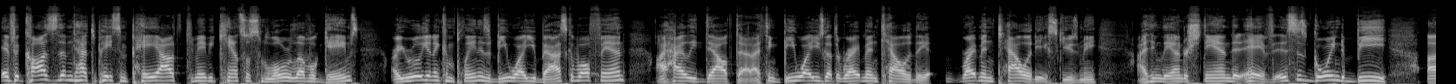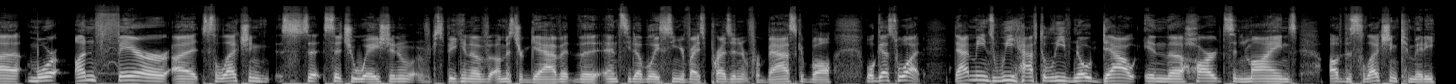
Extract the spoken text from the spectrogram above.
If it causes them to have to pay some payouts to maybe cancel some lower level games, are you really going to complain as a BYU basketball fan? I highly doubt that. I think BYU's got the right mentality, right mentality, excuse me, I think they understand that, hey, if this is going to be a more unfair uh, selection situation, speaking of uh, Mr. Gavitt, the NCAA senior vice president for basketball, well, guess what? That means we have to leave no doubt in the hearts and minds of the selection committee.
